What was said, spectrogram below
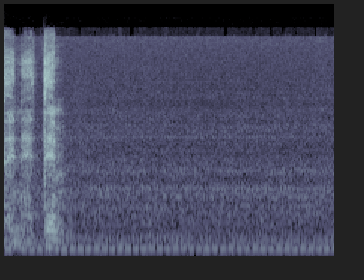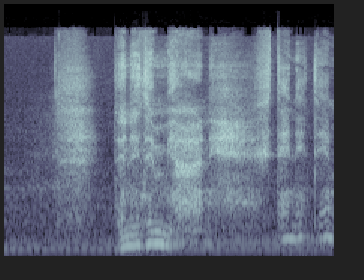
denedim. Denedim yani. Denedim.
